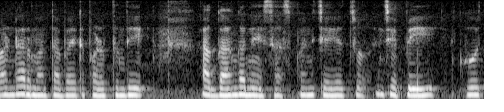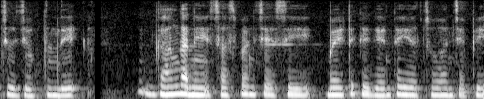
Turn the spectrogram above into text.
బండారం అంతా బయటపడుతుంది ఆ గంగని సస్పెండ్ చేయొచ్చు అని చెప్పి కోచ్ చెబుతుంది. గంగని సస్పెండ్ చేసి బయటికి గెంటేయచ్చు అని చెప్పి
